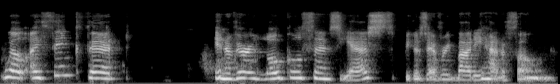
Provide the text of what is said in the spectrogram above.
Well, I think that in a very local sense, yes, because everybody had a phone.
